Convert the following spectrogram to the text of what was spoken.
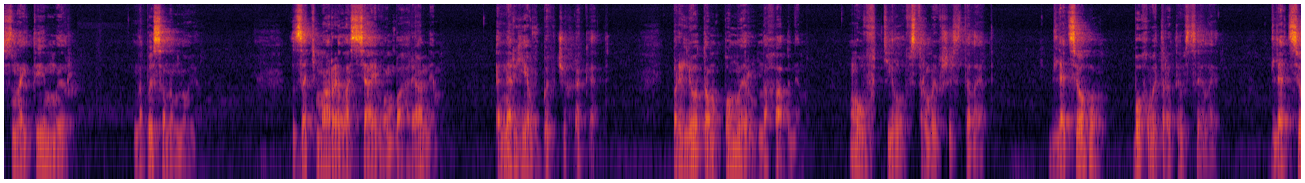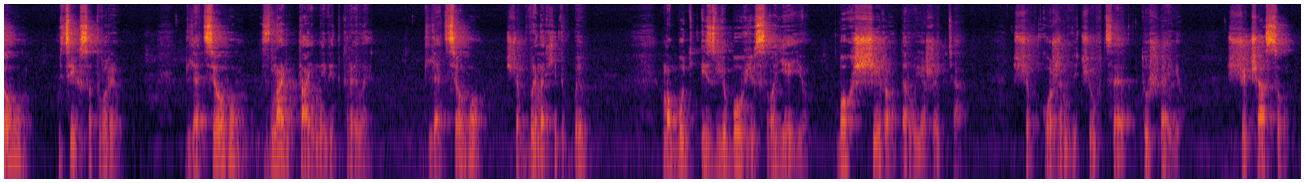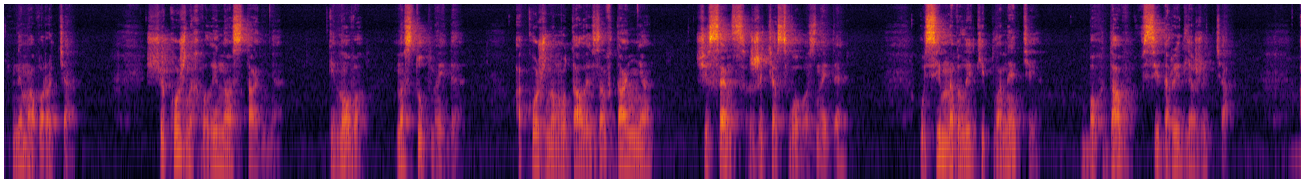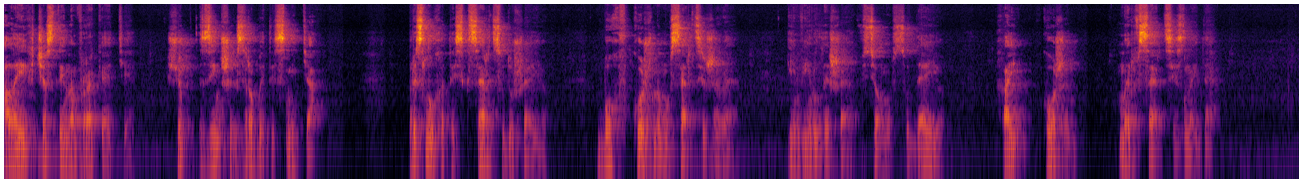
знайти мир. Написано мною. Затьмарила сяйвом багряним енергія вбивчих ракет, прильотом по миру нахабним, мов тіло встромивши стелет. Для цього Бог витратив сили, для цього усіх сотворив, для цього знань тайни відкрили, для цього, щоб винахід вбив. Мабуть, із любов'ю своєю Бог щиро дарує життя, щоб кожен відчув це душею, що часу нема вороття, що кожна хвилина остання, і нова наступна йде, а кожному дали завдання, чи сенс життя свого знайде. Усім на великій планеті Бог дав всі дари для життя, але їх частина в ракеті, щоб з інших зробити сміття. Прислухатись к серцю душею, Бог в кожному серці живе, і Він лише всьому судею, хай кожен мир в серці знайде.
